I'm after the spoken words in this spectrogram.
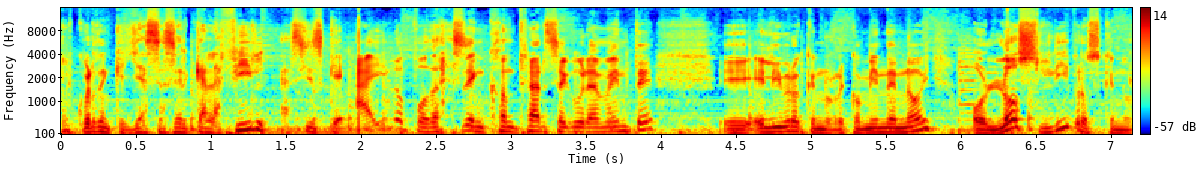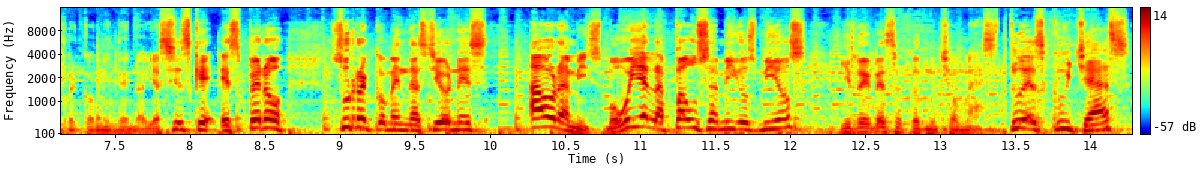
Recuerden que ya se acerca la FIL, así es que ahí lo podrás encontrar seguramente, eh, el libro que nos recomienden hoy o los libros que nos recomienden hoy. Así es que espero sus recomendaciones ahora mismo. Voy a la pausa, amigos míos, y regreso con mucho más. Tú escuchas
